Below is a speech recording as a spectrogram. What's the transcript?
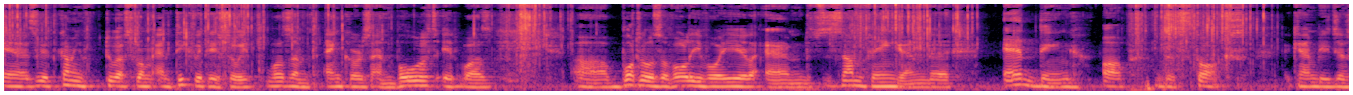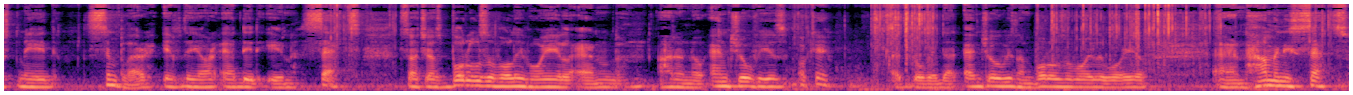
as it's coming to us from antiquity so it wasn't anchors and bolts. It was uh, bottles of olive oil and something. And uh, adding up the stocks can be just made simpler if they are added in sets such as bottles of olive oil and I don't know anchovies. Okay let's go with that. Anchovies and bottles of olive oil. And how many sets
